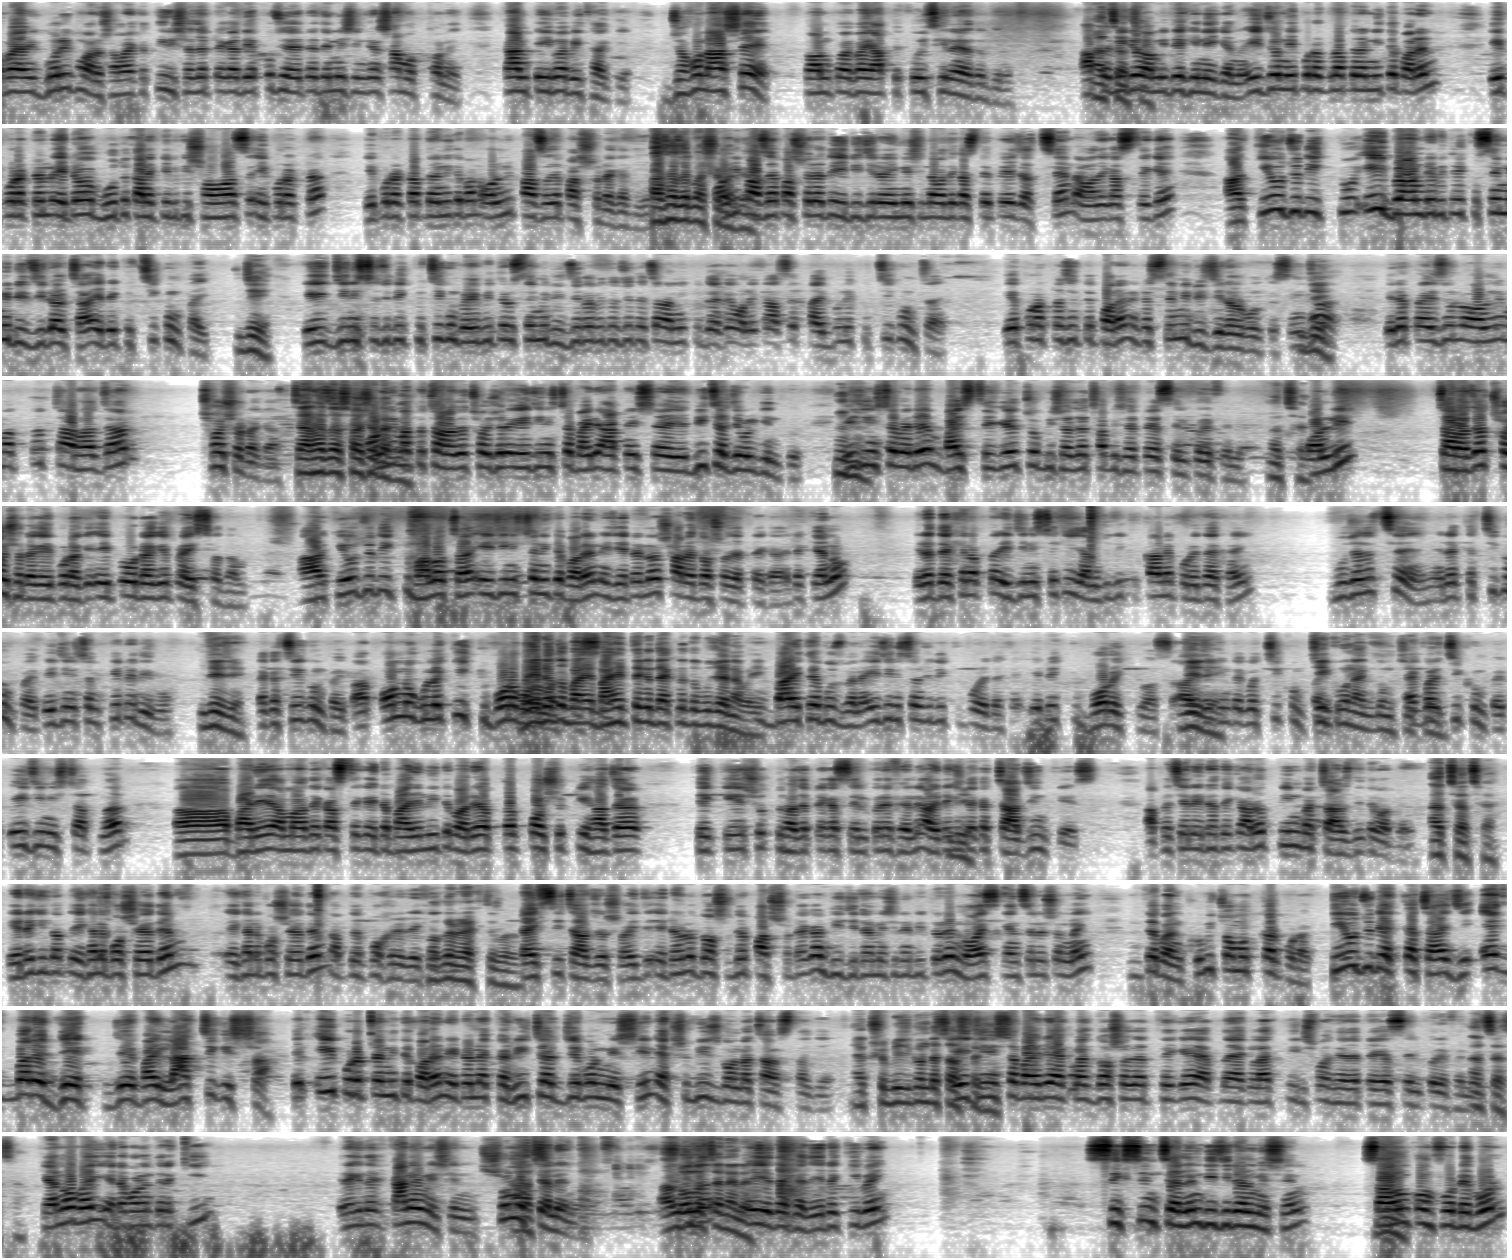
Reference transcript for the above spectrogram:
নেই তো ভাই আমি গরিব মানুষ আমার একটা তিরিশ হাজার টাকা দিয়ে পঁচিশ হাজার টাকা দিয়ে মেশিন কেনার সামর্থ্য নেই। কানটা এইভাবেই থাকে। যখন আসে তখন কয় ভাই আপনি কই ছিলেন এতদিন? আপনার আচ্ছা, ভিডিও আচ্ছা। আমি দেখিনি কেন? এই জন্য এই প্রোডাক্টগুলো আপনারা নিতে পারেন। এই প্রোডাক্ট হলো এটাও বহুত কানেক্টিভিটি সহ আছে এই প্রোডাক্টটা এই প্রোডাক্টটা আপনারা নিতে পারেন অনলি পাঁচ হাজার পাঁচশো টাকা দিয়ে। পাঁচ হাজার পাঁচশো অনলি টাকা। পাঁচ হাজার পাঁচশো টাকা দিয়ে এই ডিজিটাল এই মেশিন আমাদের কাছ থেকে পেয়ে যাচ্ছেন আমাদের কাছ থেকে। আর কেউ যদি একটু এই ব্র্যান্ডের ভিতরে একটু সেমি ডিজিটাল চায় এটা একটু চিকন পাইপ জি। এই জিনিসটা যদি একটু চিকন পাইপের ভিতরে সেমি ডিজিটাল ভিতরে যেতে চান আমি একটু দেখে অনেকে আছে পাইপগুলো একটু চিকন চায়। এই প্রোডাক্টটা যেতে পারেন এটা সেমি ডিজিটাল বলতেছি হ্যাঁ? এটা প্রাইস হলো অনলি মাত্র চার হাজার ছয়শো টাকা। চার হাজার ছয়শো টাকা। মাত্র চার হাজার ছয়শো টাকা। এই জিনিসটা বাইরে আঠাইশ রিচার্জেবল কিন্তু। এই জিনিসটা বাইরে বাইশ থেকে চব্বিশ হাজার ছাব্বিশ হাজার টাকা সেল করে ফেলে। আচ্ছা। অনলি চার হাজার ছয়শো টাকা এই প্রোডাক্ট এই প্রোডাক্টের প্রাইসটা দাম। আর কেউ যদি একটু ভালো চায় এই জিনিসটা নিতে পারেন এই যে এটা হলো সাড়ে দশ হাজার টাকা। এটা কেন? এটা দেখেন আপনার এই জিনিসটা কি? আমি যদি কানে পরে দেখাই। বুঝা যাচ্ছে? এটা একটা চিকন পাইপ এই জিনিসটা আমি কেটে দিব। জি জি। একটা চিকন পাইপ আর অন্যগুলো কি একটু বড় বড় এটা তো। বাহির থেকে দেখলে তো বুঝায় না ভাই। বাড়িতে বুঝবে না। এই জিনিসটা যদি একটু পরে দেখে এটা একটু বড় একটু আছে। আর এটা কিন্তু একবার চিকন চিকুন একদম চিকুন। একবার চিকুন পাইপ এই জিনিসটা আপনার আহ, বাইরে আমাদের কাছ থেকে এটা বাইরে নিতে পারে। আপনার পঁয়ষট্টি হাজার থেকে সত্তর হাজার টাকা সেল করে ফেলে আর এটা কিন্তু একটা চার্জিং কেস আপনি চাইলে এটা থেকে আরও তিনবার চার্জ দিতে পারবেন। আচ্ছা আচ্ছা। এটা কিন্তু আপনি এখানে বসিয়ে দেন এখানে বসিয়ে দেন আপনি পকেটে রেখে পকেটে রাখতে পারবেন। টাইপ সি চার্জার সহ এটা হলো দশ হাজার পাঁচশো টাকা ডিজিটাল মেশিনের ভিতরে নয়েজ ক্যান্সেলেশন নাই নিতে পারেন। খুবই চমৎকার প্রোডাক্ট কেউ যদি একটা চায় যে একবারে ডেট যে ভাই লাখ চিকিৎসা এই প্রোডাক্টটা নিতে পারেন। এটা হলো একটা রিচার্জেবল মেশিন একশো বিশ ঘণ্টা চার্জ থাকে। একশো বিশ ঘণ্টা চার্জ থাকে। এই জিনিসটা বাইরে এক লাখ দশ হাজার থেকে আপনার এক লাখ তিরিশ পঁচিশ হাজার টাকা সেল করে ফেলে আচ্ছা আচ্ছা। কেন ভাই? এটা বলেন তো এটা কি? এটা কিন্তু কানের মেশিন ষোলো। চ্যানেল 16 channel এই দেখা দিই এটা কি ভাই? Sixteen channel digital machine sound comfortable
